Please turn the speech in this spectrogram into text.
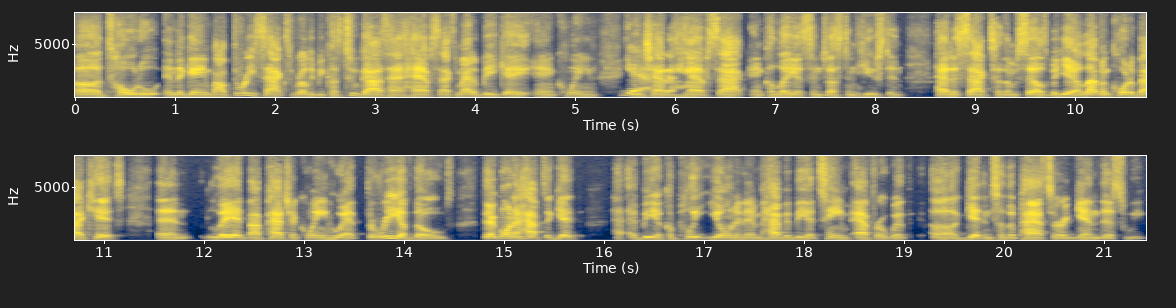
uh, total in the game, about three sacks really, because two guys had half sacks. Madubuike and Queen yeah. each had a half sack, and Calais and Justin Houston had a sack to themselves. But yeah, 11 quarterback hits and led by Patrick Queen, who had three of those. They're going to have to get be a complete unit and have it be a team effort with uh, getting to the passer again this week.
